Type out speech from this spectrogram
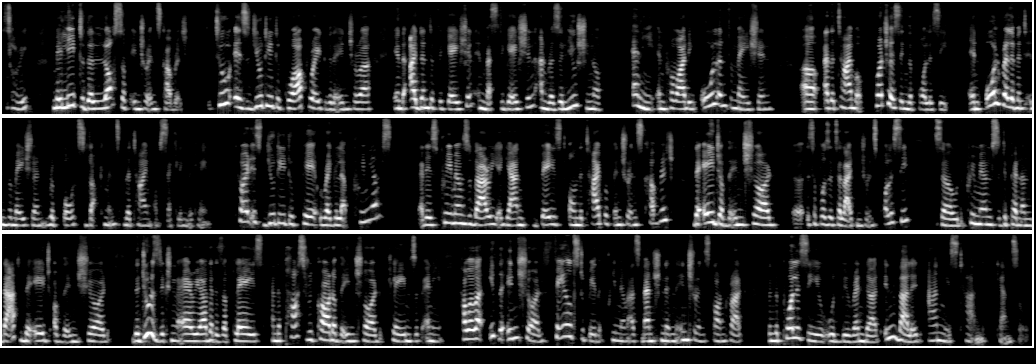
sorry, may lead to the loss of insurance coverage. Two is duty to cooperate with the insurer in the identification, investigation, and resolution of any and providing all information uh, at the time of purchasing the policy and all relevant information, reports, documents at the time of settling the claim. Third is duty to pay regular premiums. That is, premiums vary again based on the type of insurance coverage, the age of the insured, uh, suppose it's a life insurance policy. So the premiums depend on that, the age of the insured, the jurisdictional area that is a place, and the past record of the insured claims, if any. However, if the insured fails to pay the premium as mentioned in the insurance contract, then the policy would be rendered invalid and may stand cancelled.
